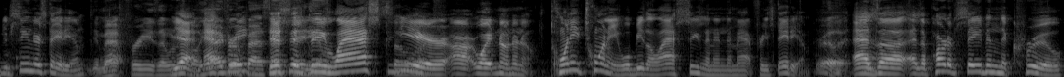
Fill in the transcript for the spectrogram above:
you've seen their stadium. the MAPFRE, is that what it's Yeah, called? Matt I drove Free. past This is the last so year. Uh, wait, no, no, no. 2020 will be the last season in the MAPFRE Stadium. Really? As a as a part of saving the crew,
